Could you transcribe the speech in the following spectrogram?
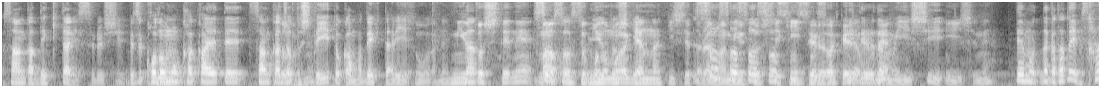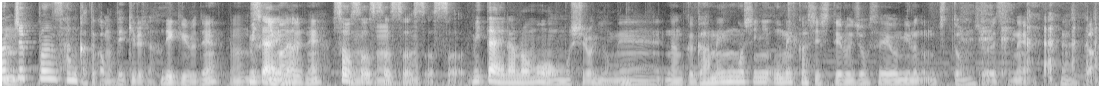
参加できたりするし別に子供抱えて参加ちょっとしていいとかもできたり、そうだね。ミュートしてね。なそうそうそうまあ子供がギャン泣きしてたらまあミュートして聞いてるだけでもいいし。いいしね。でもなんか例えば30分参加とかもできるじゃん、できるね、うん、みたいな、ね。そうそうそうそうそうそう、みたいなのも面白いいいかもね。なんか画面越しにおめかししてる女性を見るのもちょっと面白いですね。なんか。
